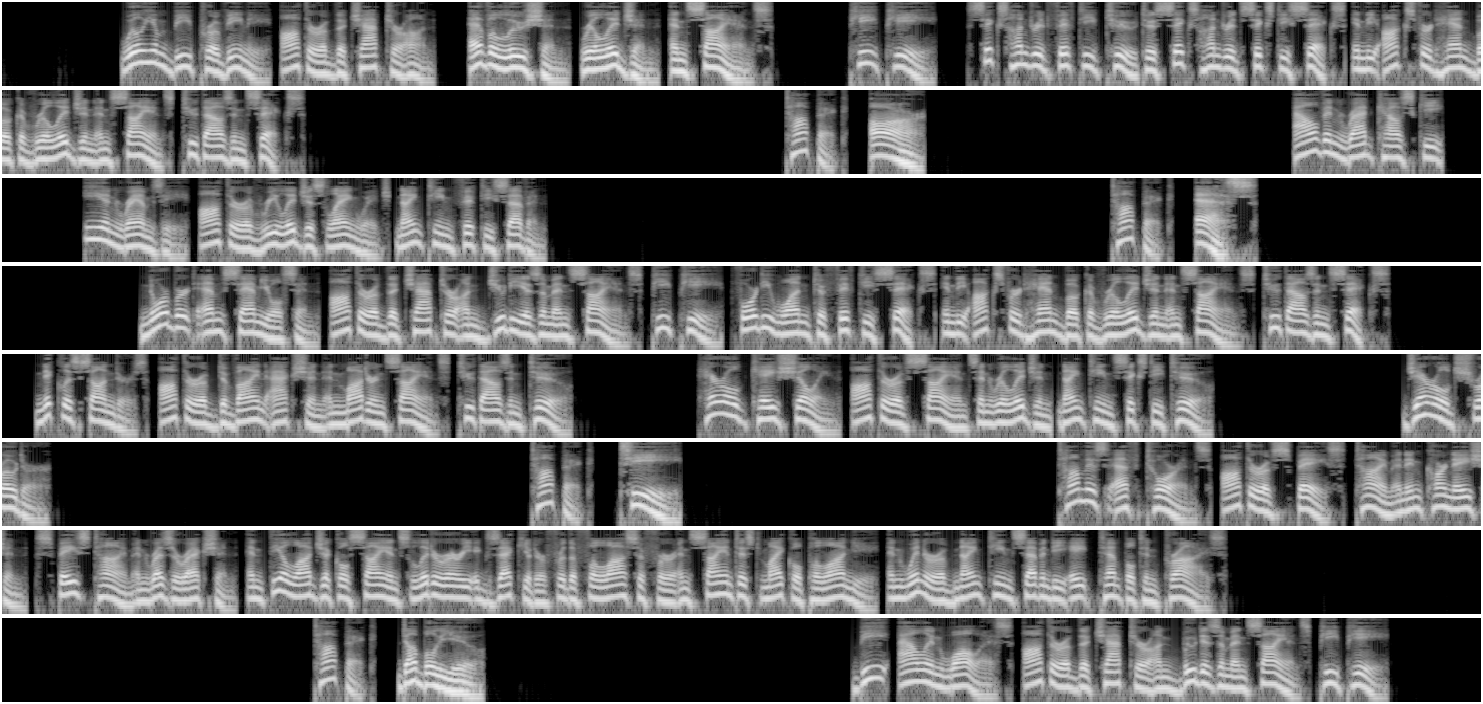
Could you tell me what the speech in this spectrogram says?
William B. Provine, author of the chapter on "'Evolution, Religion, and Science' pp. 652 to 666 in the Oxford Handbook of Religion and Science 2006 Topic R. Alvin Radkowsky Ian Ramsey, author of Religious Language 1957 Topic S Norbert M. Samuelson, author of the chapter on Judaism and Science pp. 41–56 in the Oxford Handbook of Religion and Science 2006. Nicholas Saunders, author of Divine Action and Modern Science 2002. Harold K. Schilling, author of Science and Religion 1962. Gerald Schroeder T Thomas F. Torrance, author of Space, Time and Incarnation, Space-Time and Resurrection, and Theological Science Literary Executor for the philosopher and scientist Michael Polanyi, and winner of 1978 Templeton Prize. W B. Alan Wallace, author of the chapter on Buddhism and Science pp.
